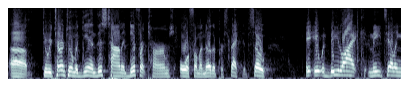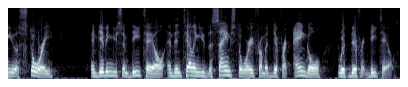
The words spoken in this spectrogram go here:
uh, to return to them again this time in different terms or from another perspective. So it, it would be like me telling you a story and giving you some detail and then telling you the same story from a different angle with different details.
